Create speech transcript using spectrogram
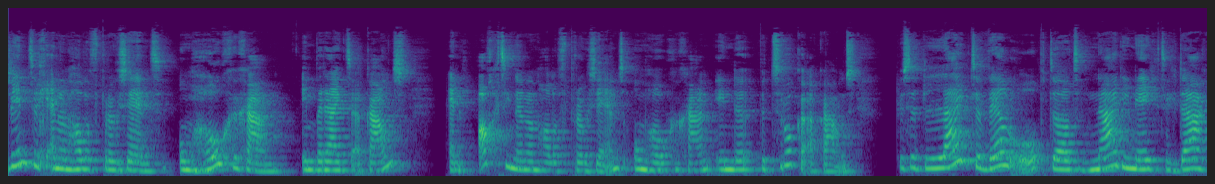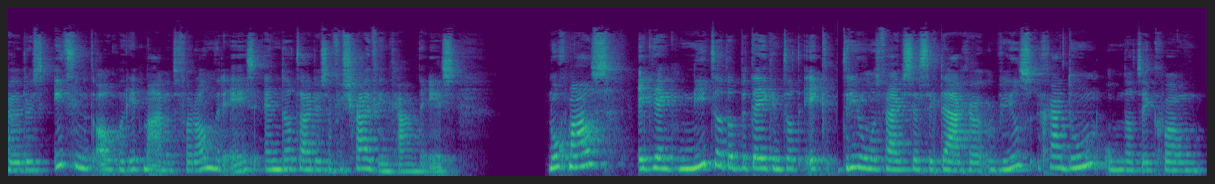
20,5% omhoog gegaan in bereikte accounts en 18,5% omhoog gegaan in de betrokken accounts. Dus het lijkt er wel op dat na die 90 dagen dus iets in het algoritme aan het veranderen is en dat daar dus een verschuiving gaande is. Nogmaals, ik denk niet dat dat betekent dat ik 365 dagen reels ga doen, omdat ik gewoon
